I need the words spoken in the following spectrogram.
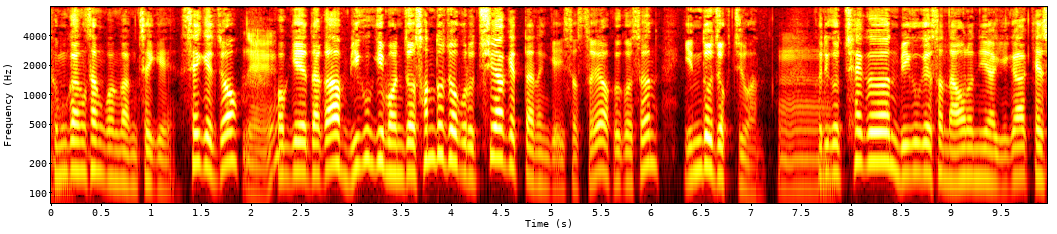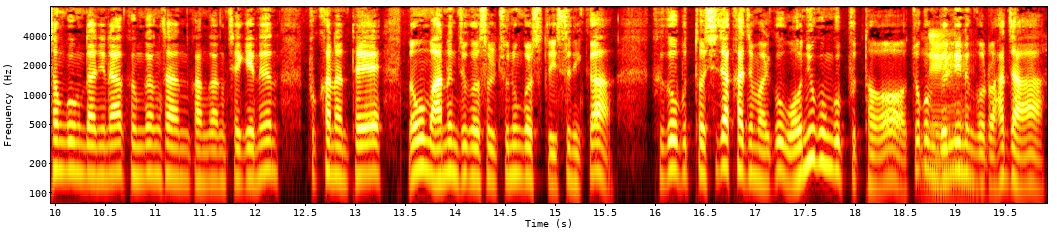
금강산 관광 재개 세 개죠. 네. 거기에다가 미국이 먼저 선도적으로 취하겠다는 게 있었어요. 그것은 인도적 지원. 음. 그리고 최근 미국에서 나오는 이야기가 개성공단이나 금강산 관광 재개는 북한한테 너무 많은 것을 주는 걸 수도 있으니까 그거부터 시작하지 말고 원유 공급부터 조금 네. 늘리는 거로 하자.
